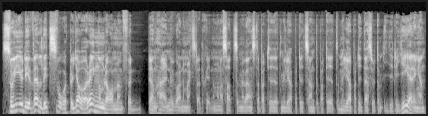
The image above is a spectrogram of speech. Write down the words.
Så är ju det väldigt svårt att göra inom ramen för den här nuvarande maktstrategin. När man har satt sig med Vänsterpartiet, Miljöpartiet, Centerpartiet och Miljöpartiet dessutom i regeringen.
